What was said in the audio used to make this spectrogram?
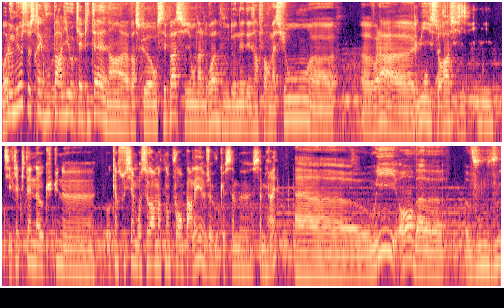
Bon, le mieux ce serait que vous parliez au capitaine, hein, parce qu'on ne sait pas si on a le droit de vous donner des informations. euh, euh, voilà, euh, lui il saura si, si. le capitaine n'a aucune, aucun souci à me recevoir maintenant pour en parler, j'avoue que ça me, ça m'irait. Euh, oui, oh bah vous vous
